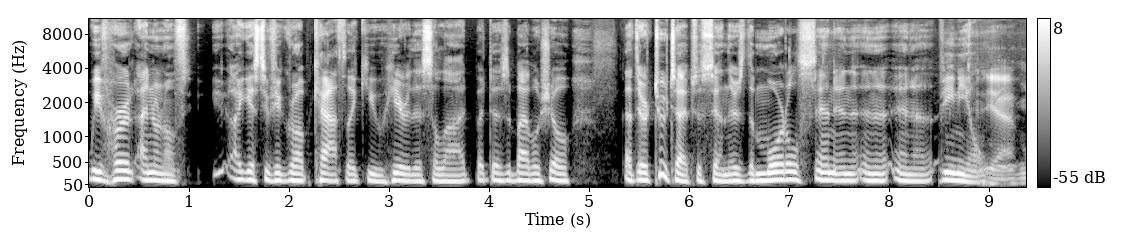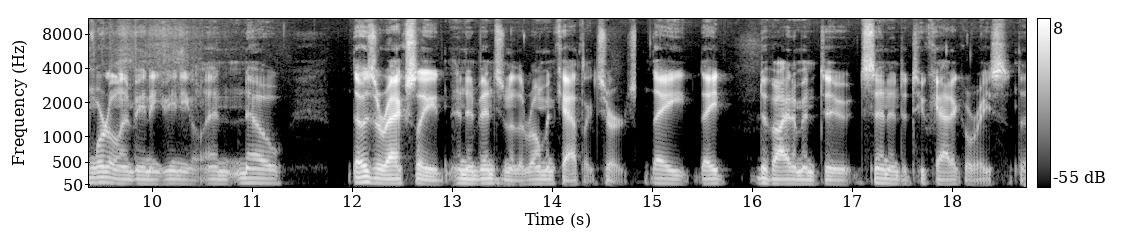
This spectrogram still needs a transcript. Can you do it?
we've heard i don't know if I guess if you grow up Catholic, you hear this a lot, but does the Bible show that there are two types of sin? There's the mortal sin and, and, a, and a venial. Yeah, mortal and venial. And no, those are actually an invention of the Roman Catholic Church. They they divide them into sin into two categories, the,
